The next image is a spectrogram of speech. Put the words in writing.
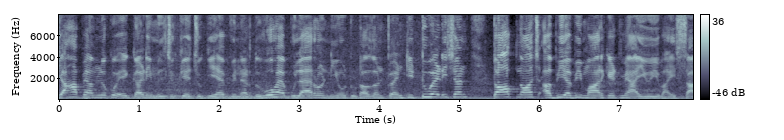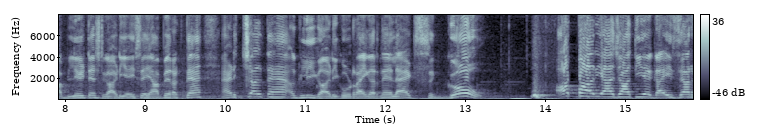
यहाँ पे हम लोग को एक गाड़ी मिल चुकी है चुकी है विनर तो वो है Bolero Neo 2022 edition top notch अभी अभी मार्केट में आई हुई भाई साहब। लेटेस्ट गाड़ी है, इसे यहाँ पे रखते हैं। एंड चलते हैं अगली गाड़ी को ट्राई करते हैं लेट्स गो अब बारी आ जाती है गाइस यार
